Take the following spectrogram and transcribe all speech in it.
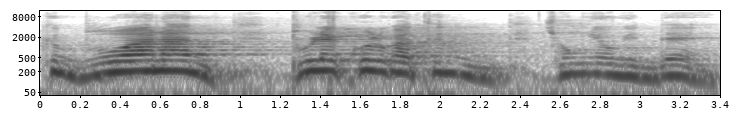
그 무한한 블랙홀 같은 정욕인데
